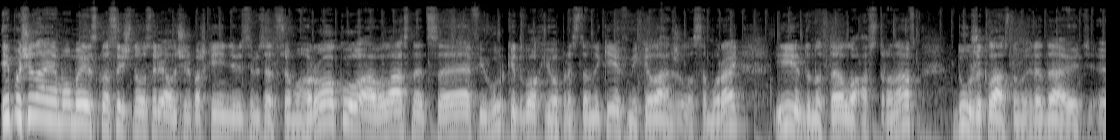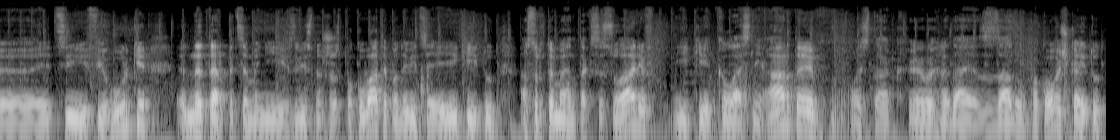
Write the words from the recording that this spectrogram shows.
І починаємо ми з класичного серіалу Черепашки Ніндзя 87-го року. А власне, це фігурки двох його представників: Мікеланджело Самурай і Донателло Астронавт. Дуже класно виглядають е, ці фігурки. Не терпиться мені їх, звісно ж, розпакувати. Подивіться, який тут асортимент аксесуарів, які класні арти. Ось так виглядає ззаду упаковочка, і тут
